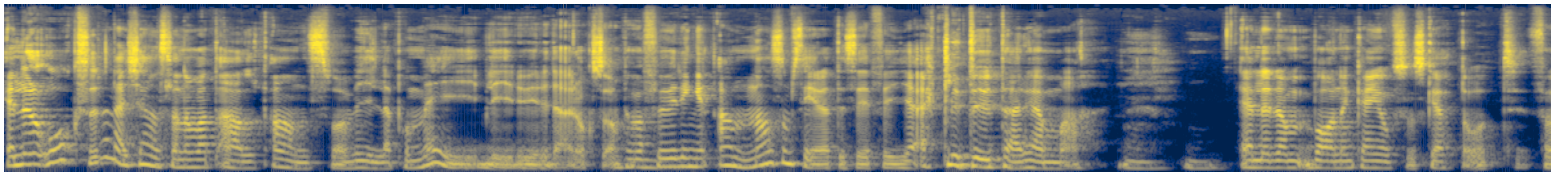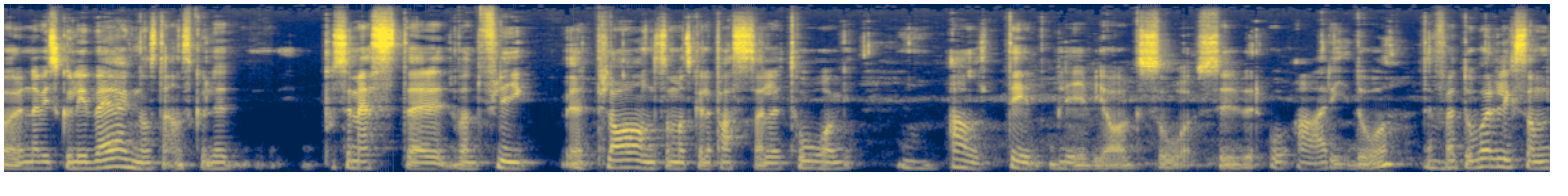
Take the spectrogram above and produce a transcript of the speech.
Eller också den där känslan av att allt ansvar vilar på mig blir det ju det där också. För varför är det ingen annan som ser att det ser för jäkligt ut här hemma? Mm. Mm. Eller de, barnen kan ju också skratta åt för när vi skulle iväg någonstans, skulle på semester, det var ett flyg ett plan som man skulle passa eller tåg. Mm. Alltid blev jag så sur och arg då. Därför att då var det liksom,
